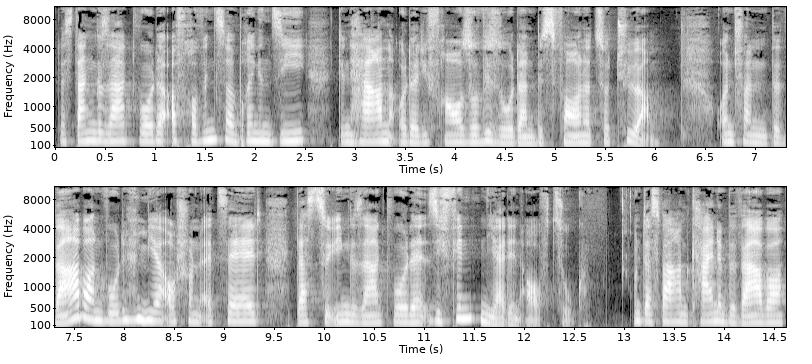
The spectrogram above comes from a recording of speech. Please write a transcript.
dass dann gesagt wurde, auf Frau Winzer bringen Sie den Herrn oder die Frau sowieso dann bis vorne zur Tür. Und von Bewerbern wurde mir auch schon erzählt, dass zu ihnen gesagt wurde, sie finden ja den Aufzug. Und das waren keine Bewerber,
